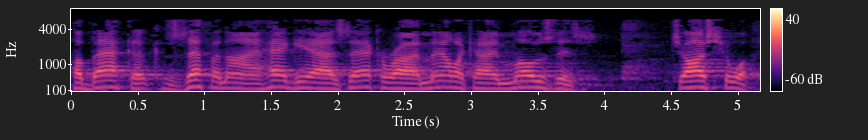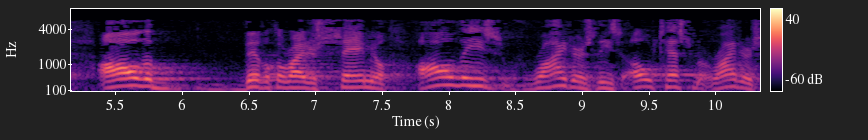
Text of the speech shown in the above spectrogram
Habakkuk, Zephaniah, Haggai, Zechariah, Malachi, Moses, Joshua, all the biblical writers, Samuel, all these writers, these Old Testament writers,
